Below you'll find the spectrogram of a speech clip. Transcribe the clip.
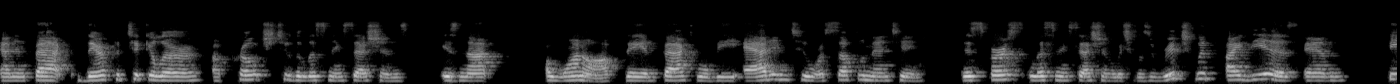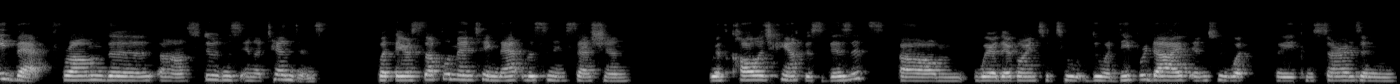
And in fact, their particular approach to the listening sessions is not a one-off. They in fact will be adding to or supplementing this first listening session, which was rich with ideas and feedback from the uh, students in attendance. But they're supplementing that listening session with college campus visits, um, where they're going to, to do a deeper dive into what the concerns and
